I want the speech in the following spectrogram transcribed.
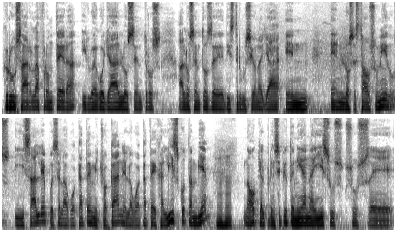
cruzar la frontera y luego ya a los centros a los centros de distribución allá en en los Estados Unidos y sale pues el aguacate de Michoacán, el aguacate de Jalisco también, ¿no? Que al principio tenían ahí sus sus eh,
